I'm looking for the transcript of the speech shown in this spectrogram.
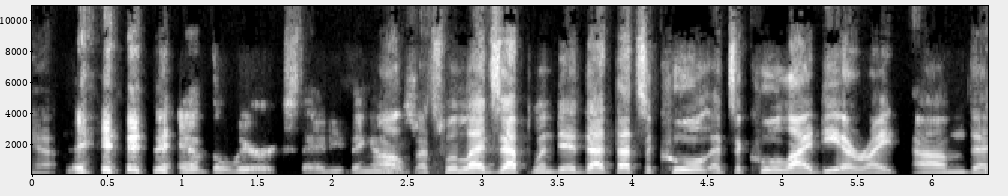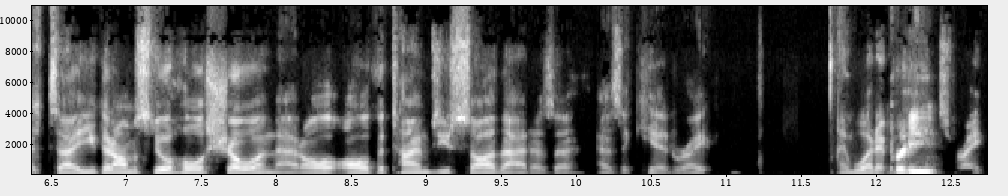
Yeah, they have the lyrics to anything else. Well, that's what Led Zeppelin did. That that's a cool that's a cool idea, right? Um, that uh, you can almost do a whole show on that. All all the times you saw that as a as a kid, right? And what it pretty, means, right?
